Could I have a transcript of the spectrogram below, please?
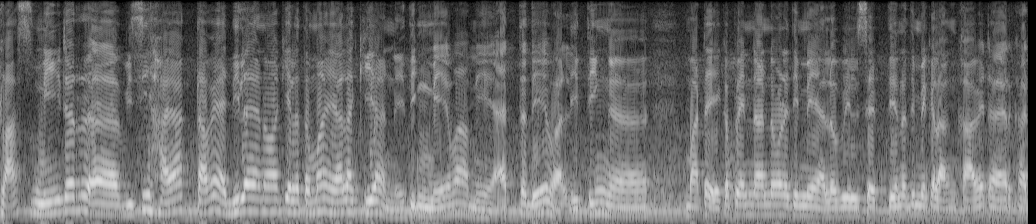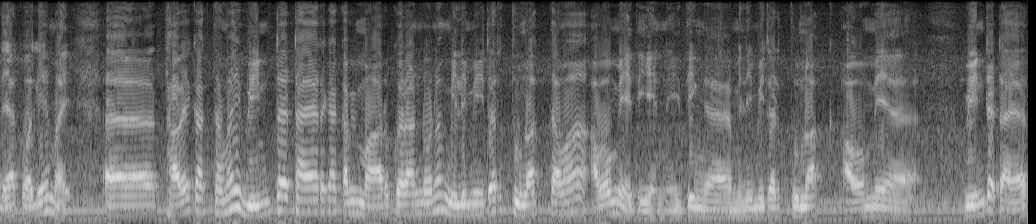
ප්ලස් මීටර් 26ක් තව ඇදිලා යනවා කියලා තමයි එයාලා කියන්නේ. ඉතින් මේවා මේ ඇත්ත දේවල්. ඉතින් මට ඒක පෙන්වන්න ඕනේ. ඉතින් මේ ඇලෝවිල් සෙට් තියෙන ඉතින් මේක ලංකාවේ ටයර් කඩයක් වගේමයි. තව එකක් තමයි වින්ටර් ටයර් එකක් අපි මාරු කරන්න ඕන මිලිමීටර් 3ක් තමයි අවමේ තියෙන්නේ. ඉතින් මිලිමීටර් 3ක් අවමේ වින්ටර් ටයර්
